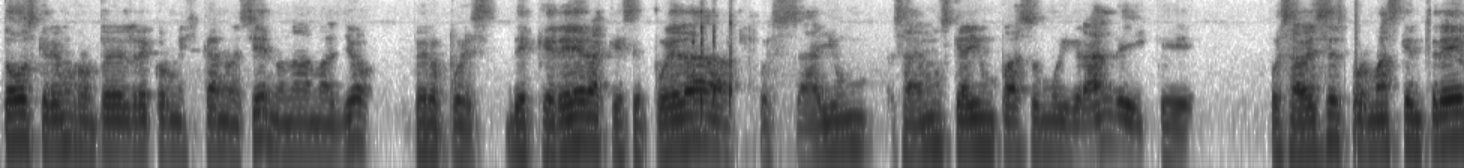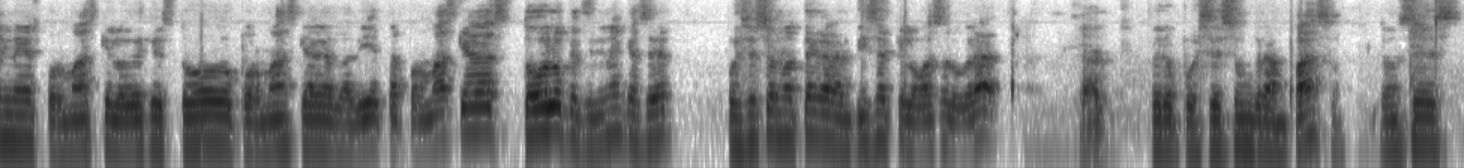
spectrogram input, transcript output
todos queremos romper el récord mexicano de 100, no nada más yo. Pero pues de querer a que se pueda, pues hay un, sabemos que hay un paso muy grande y que pues a veces por más que entrenes, por más que lo dejes todo, por más que hagas la dieta, por más que hagas todo lo que se tiene que hacer, pues eso no te garantiza que lo vas a lograr Exacto. pero pues es un gran paso. Entonces,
